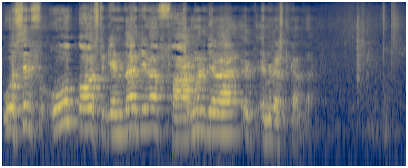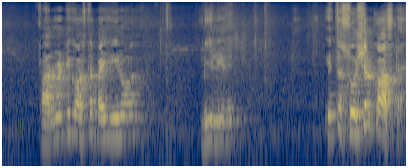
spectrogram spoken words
ਉਹ ਸਿਰਫ ਉਹ ਕਾਸਟ ਗਿਣਦਾ ਜਿਹੜਾ ਫਾਰਮਰ ਜਿਹੜਾ ਇਨਵੈਸਟ ਕਰਦਾ। ਫਾਰਮੈਲਿਟੀ ਦੀ ਕਾਸਟ ਤਾਂ ਭਾਈ ਜ਼ੀਰੋ ਹੈ ਬਿਜਲੀ ਦੇ। ਇਹ ਤਾਂ ਸੋਸ਼ਲ ਕਾਸਟ ਹੈ।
